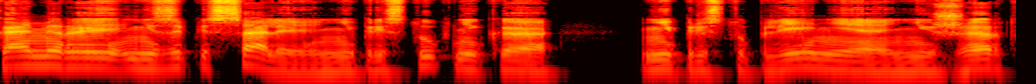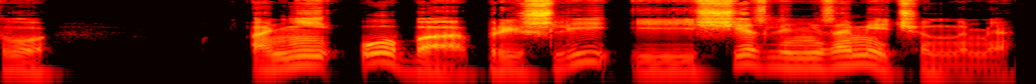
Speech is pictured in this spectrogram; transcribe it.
Камеры не записали ни преступника, ни преступления, ни жертву. Они оба пришли и исчезли незамеченными,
